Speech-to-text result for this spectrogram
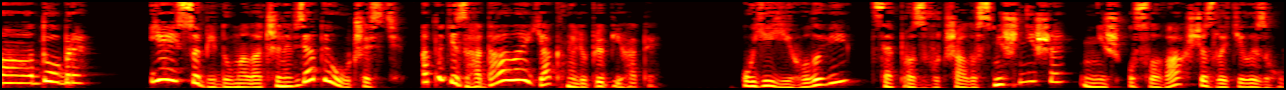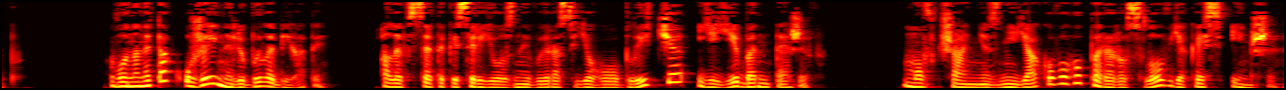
А добре, я й собі думала, чи не взяти участь, а тоді згадала, як не люблю бігати. У її голові це прозвучало смішніше, ніж у словах, що злетіли з губ. Вона не так уже й не любила бігати, але все-таки серйозний вираз його обличчя її бентежив. Мовчання з ніякового переросло в якесь інше.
